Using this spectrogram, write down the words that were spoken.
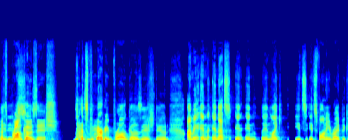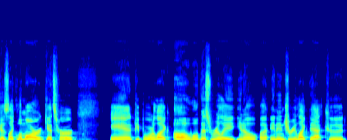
That's Broncos ish. That's very Broncos ish, dude. I mean, and and that's in, in in like it's it's funny, right? Because like Lamar gets hurt, and people were like, "Oh, well, this really, you know, uh, an injury like that could,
